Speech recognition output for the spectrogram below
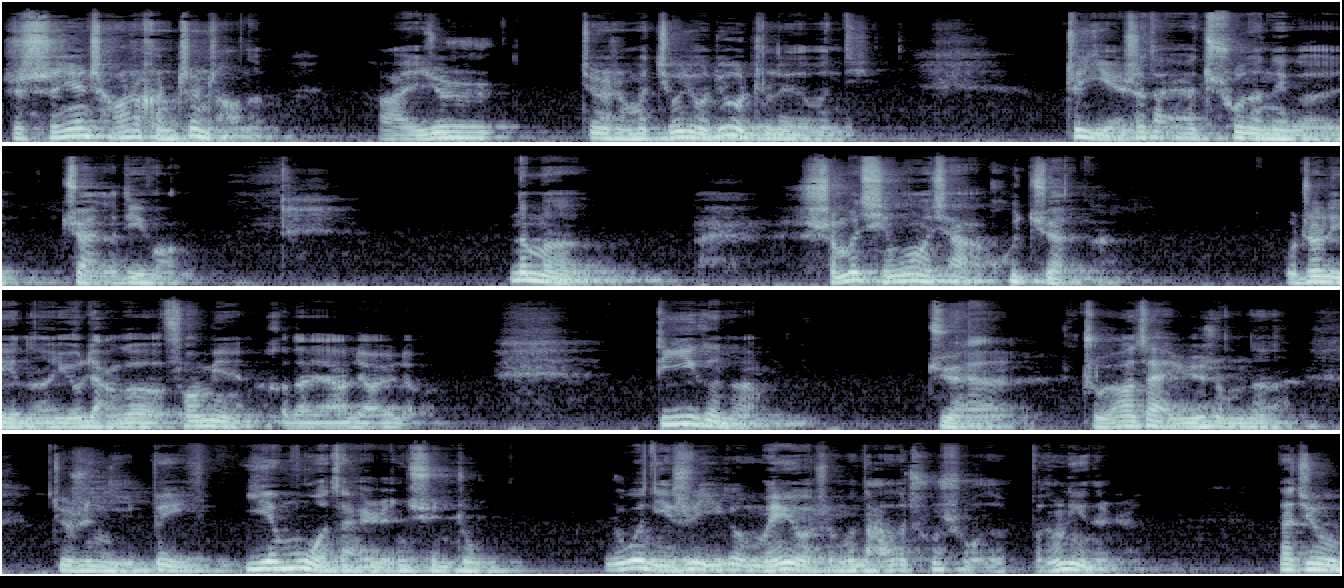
这时间长是很正常的啊，也就是就是什么九九六之类的问题，这也是大家说的那个卷的地方。那么什么情况下会卷呢？我这里呢有两个方面和大家聊一聊。第一个呢，卷主要在于什么呢？就是你被淹没在人群中。如果你是一个没有什么拿得出手的本领的人，那就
